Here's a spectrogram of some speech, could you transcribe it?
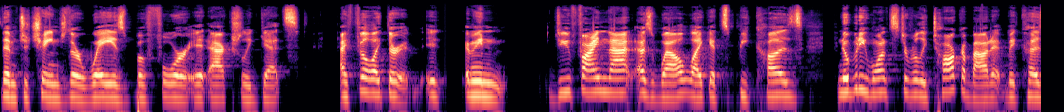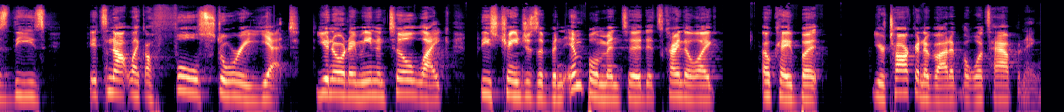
them to change their ways before it actually gets i feel like they're it i mean do you find that as well? Like it's because nobody wants to really talk about it because these it's not like a full story yet you know what i mean? Until like these changes have been implemented it's kind of like okay but you're talking about it but what's happening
